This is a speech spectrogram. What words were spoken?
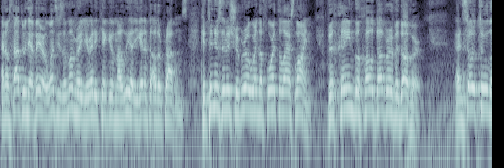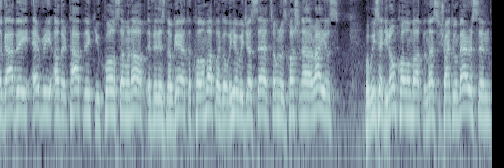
and he'll stop doing the avera. Once he's a mummer, you already can't give him aliyah, you get into other problems. Continues the Mishnah Berurah, we're in the fourth to last line. V'chein b'chol davar v'davar. And so too, lagabe, every other topic, you call someone up, if it is nogea to call him up, like over here we just said, someone who's choshen arayus, well, we said you don't call him up unless you're trying to embarrass him,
